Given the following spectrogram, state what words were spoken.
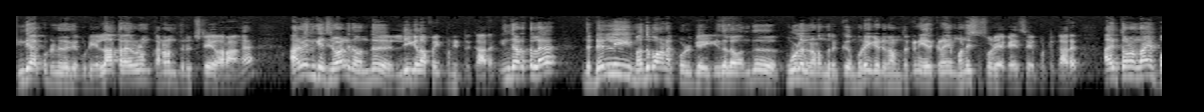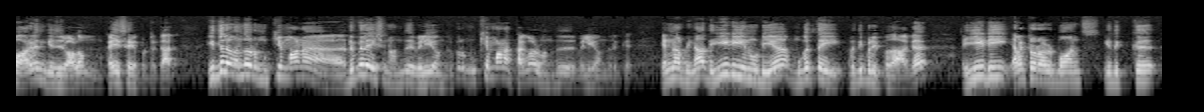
இந்தியா கூட்டணி இருக்கக்கூடிய எல்லா தலைவர்களும் கண்டனம் தெரிவிச்சுட்டே வராங்க. அரவிந்த் கெஜ்ரிவால் இதை வந்து லீகலா ஃபைட் பண்ணிட்டு இருக்காரு. இந்த இடத்துல இந்த டெல்லி மதுபான கொள்கை இதுல வந்து ஊழல் நடந்திருக்கு முறைகேடு நடந்திருக்குன்னு ஏற்கனவே மணிஷ் சிசோடியா கைது செய்யப்பட்டிருக்காரு. அதை தொடர்ந்து தான் இப்போ அரவிந்த் கெஜ்ரிவாலும் கைது செய்யப்பட்டிருக்காரு. இதுல வந்து ஒரு முக்கியமான ரிவிலேஷன் வந்து வெளியே வந்திருக்கு. ஒரு முக்கியமான தகவல் வந்து வெளியே வந்திருக்கு. என்ன அப்படின்னா அது இடியினுடைய முகத்தை பிரதிபலிப்பதாக இடி எலக்டோரல் பாண்ட்ஸ் இதுக்கு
